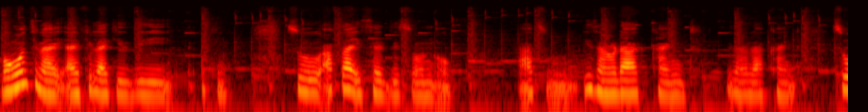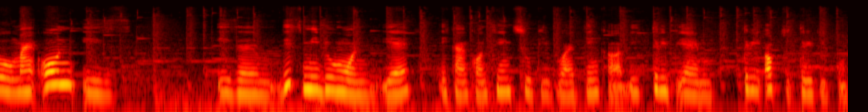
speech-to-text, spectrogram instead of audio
but one thing i, I feel like is the okay. So after i set this one up i had to this is another kind this is another kind. So my own is is um this middle one yeah it can contain two people. I think i'll be 3 p.m three up to three people.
